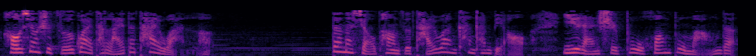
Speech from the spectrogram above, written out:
好像是责怪他来的太晚了。但那小胖子抬腕看看表，依然是不慌不忙的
